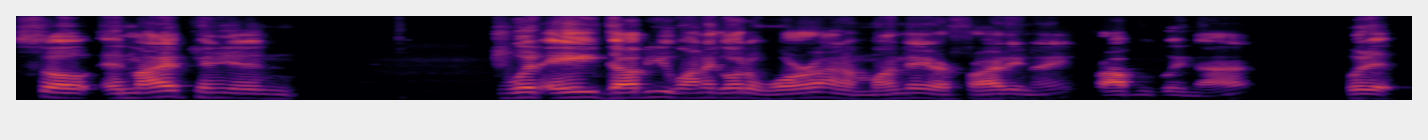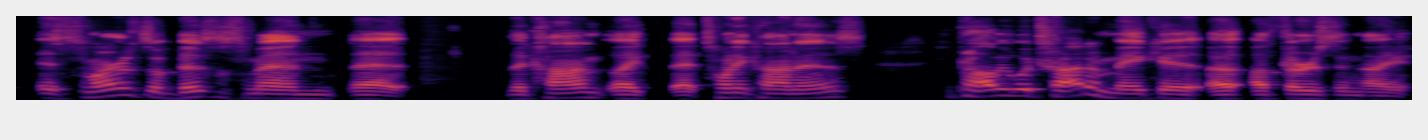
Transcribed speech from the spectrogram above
So, in my opinion, would AEW want to go to war on a Monday or Friday night? Probably not. But it, as smart as a businessman that the Khan like that Tony Khan is, he probably would try to make it a, a Thursday night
